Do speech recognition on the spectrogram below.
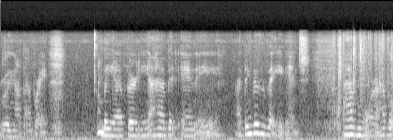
really not that bright. But yeah, 30. I have it in a, I think this is an 8 inch. I have more. I have a,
